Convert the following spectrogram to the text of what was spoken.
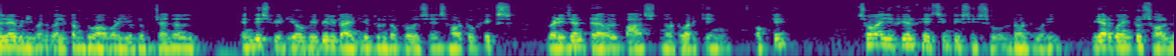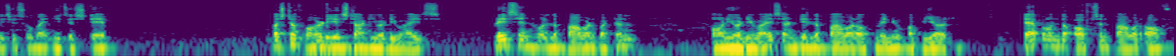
Hello everyone, welcome to our YouTube channel. In this video, we will guide you through the process how to fix Verizon Travel Pass not working. Okay. So guys, if you are facing this issue, don't worry. We are going to solve this issue by each step. First of all, restart your device. Press and hold the power button on your device until the power off menu appear. Tap on the option power off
